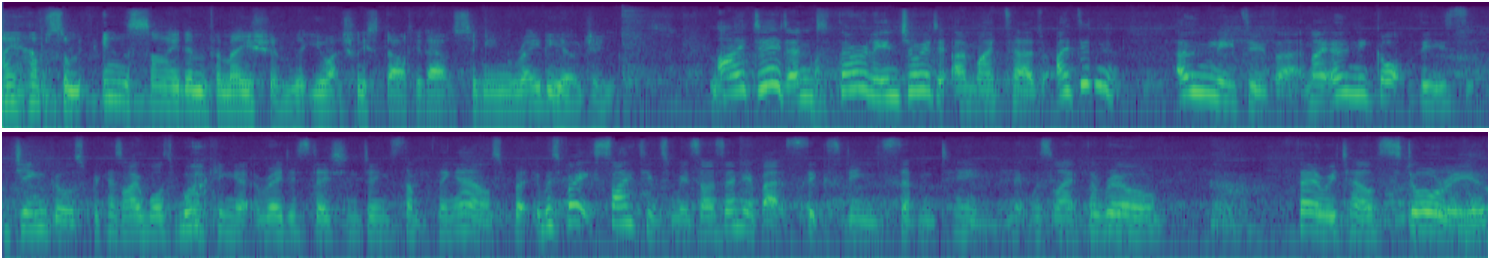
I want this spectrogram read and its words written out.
I have some inside information that you actually started out singing radio jingles. I did, and thoroughly enjoyed it, I might add. I didn't only do that, and I only got these jingles because I was working at a radio station doing something else. But it was very exciting to me, so I was only about 16, 17, and it was like the real fairy tale story of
